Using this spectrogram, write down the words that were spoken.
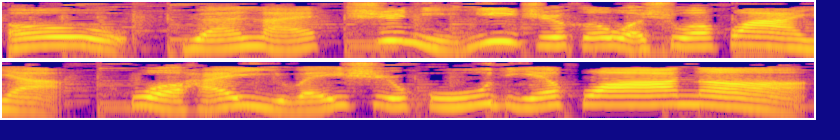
哦，原来是你一直和我说话呀，我还以为是蝴蝶花呢。”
